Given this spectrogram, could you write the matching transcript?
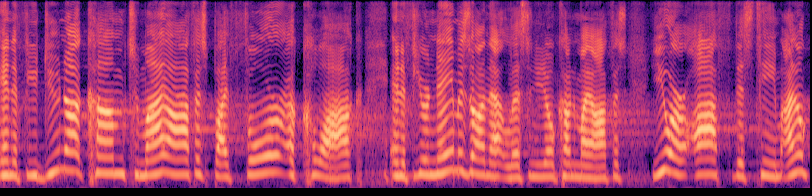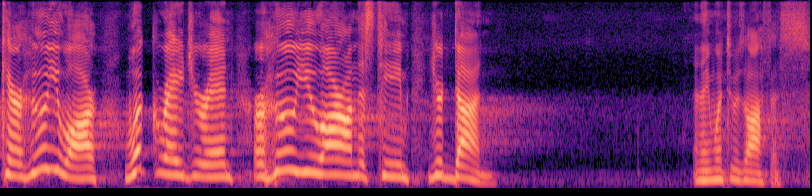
And if you do not come to my office by four o'clock, and if your name is on that list and you don't come to my office, you are off this team. I don't care who you are, what grade you're in, or who you are on this team, you're done. And they went to his office.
